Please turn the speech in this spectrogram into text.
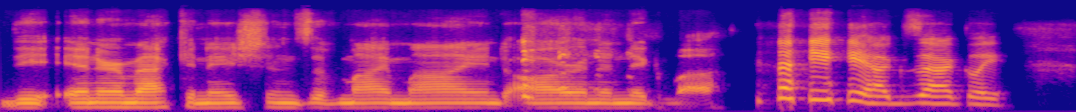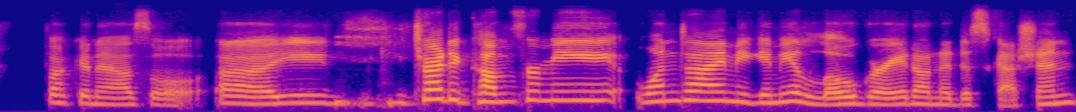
the inner machinations of my mind are an enigma. yeah, exactly. Fucking asshole. Uh, he, he tried to come for me one time. He gave me a low grade on a discussion,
